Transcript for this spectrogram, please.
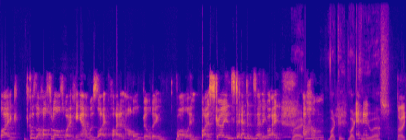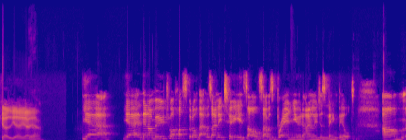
like because the hospital I was working at was like quite an old building, well, in, by Australian standards anyway. right. Um, like a, like the U.S. Like, uh, yeah, yeah, Yeah. yeah. yeah. yeah. And then I moved to a hospital that was only two years old, so it was brand new, it only just been built. Um,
